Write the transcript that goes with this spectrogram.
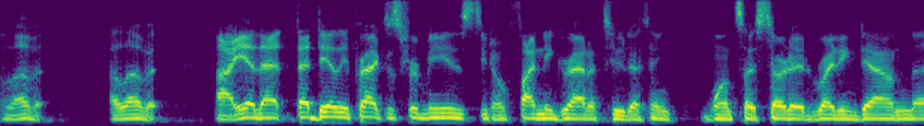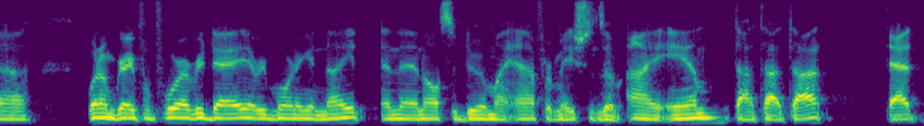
I love it. I love it uh, yeah, that that daily practice for me is you know finding gratitude. I think once I started writing down uh, what I'm grateful for every day, every morning and night, and then also doing my affirmations of I am dot dot dot. That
